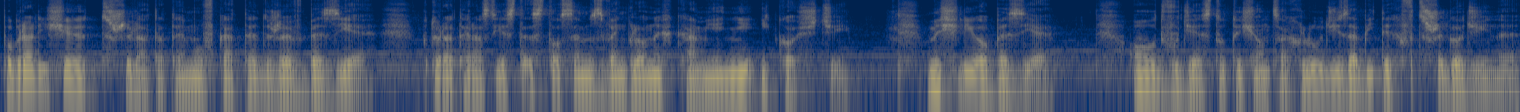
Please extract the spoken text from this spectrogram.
Pobrali się trzy lata temu w katedrze w Beziers, która teraz jest stosem zwęglonych kamieni i kości. Myśli o Beziers, o 20 tysiącach ludzi zabitych w trzy godziny,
